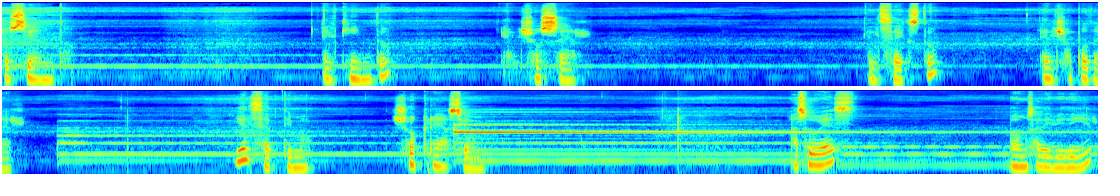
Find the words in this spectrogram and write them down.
Yo siento. El quinto, el yo ser. El sexto, el yo poder. Y el séptimo, yo creación. A su vez, vamos a dividir.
